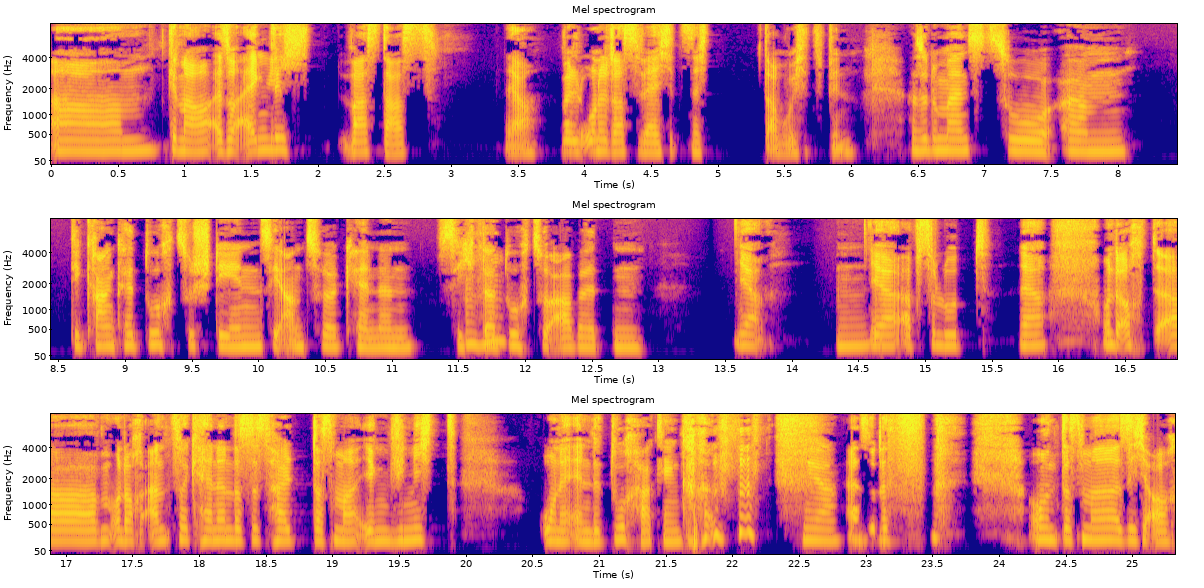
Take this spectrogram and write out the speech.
ähm, genau, also eigentlich war es das. Ja, weil ohne das wäre ich jetzt nicht da, wo ich jetzt bin. Also du meinst so, ähm, die Krankheit durchzustehen, sie anzuerkennen, sich mhm. da durchzuarbeiten. Ja, mhm. ja, absolut. Ja, und auch ähm, und auch anzuerkennen, dass es halt, dass man irgendwie nicht ohne Ende durchhackeln kann. Ja. Also das und dass man sich auch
